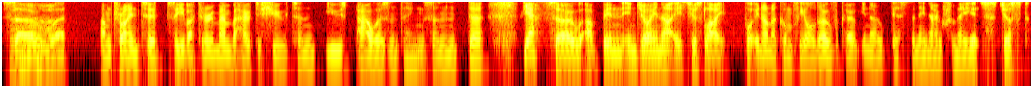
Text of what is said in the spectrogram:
So Ah. uh, I'm trying to see if I can remember how to shoot and use powers and things. And uh, yeah, so I've been enjoying that. It's just like putting on a comfy old overcoat, you know, Destiny now for me. It's just,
